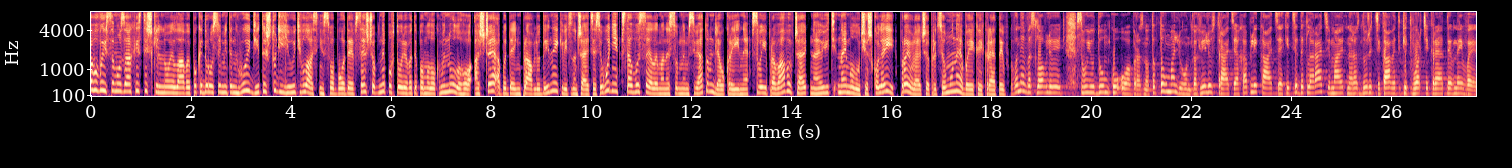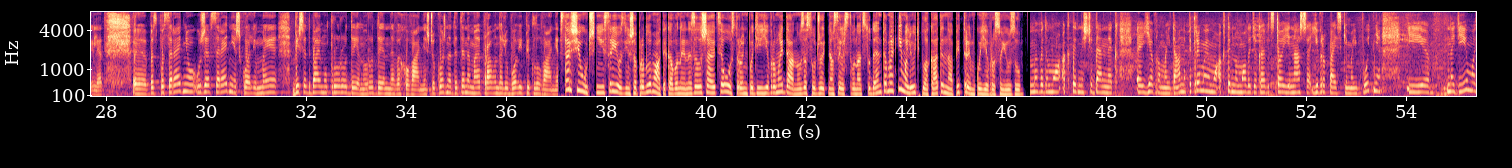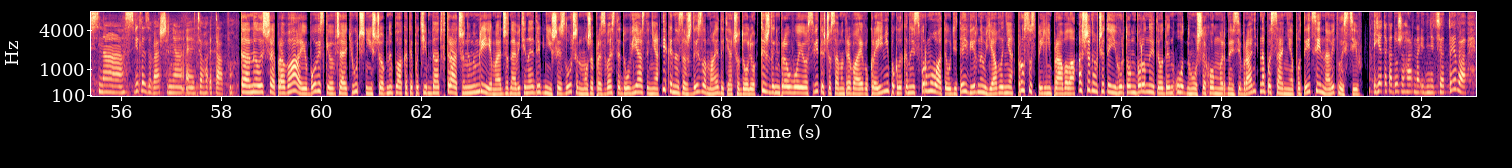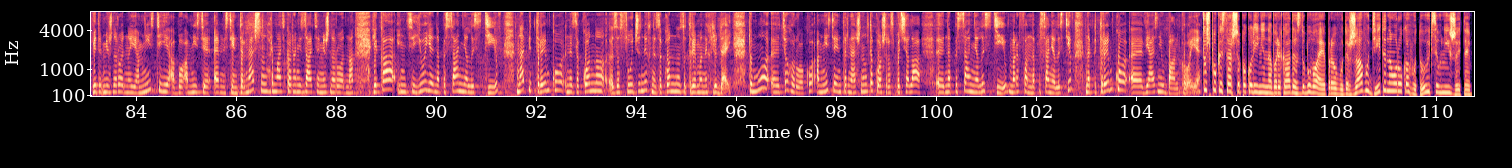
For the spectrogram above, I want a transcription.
Правовий самозахист із шкільної лави. Поки дорослі мітингують, діти штудіюють власні свободи. Все, щоб не повторювати помилок минулого. А ще, аби день прав людини, який відзначається сьогодні, став веселим, а не сумним святом для України. Свої права вивчають навіть наймолодші школярі, проявляючи при цьому неабиякий креатив. Вони висловлюють свою думку образно, тобто в малюнках, в ілюстраціях, аплікаціях. І ці декларації мають нараз дуже цікавий такий творчий креативний вигляд. Е, Безпосередньо уже в середній школі ми більше дбаємо про родину, родинне виховання, що кожна дитина має право на любов і піклування. Старші учні серйозніша проблематика. Вони не залишаються осторонь подій Євромайдану, засуджують насильство над студентами і малюють плакати на підтримку Євросоюзу. Ми ведемо активний щоденник е, Євромайдану, підтримуємо активну молодь, яка відстоює наше європейське майбутнє, і надіємось на світле завершення е, цього етапу. Та не лише права, а й обов'язки вивчають учні, щоб не плакати потім над втраченими мріями, адже навіть і найдрібніший злочин може призвести до ув'язнення, яке не завжди зламає дитячу долю. Тиждень правової освіти, що саме триває в Україні, покликаний сформувати у дітей вірне уявлення про суспільні правила, а ще навчити їх гуртом боронити один одного шляхом мирних зібрань, написання петицій, навіть листів. Є така дуже гарна ініціатива від міжнародної амністії або амністія Amnesty International, громадська організація міжнародна, яка ініціює написання листів на підтримку незаконно засуджених, незаконно затриманих людей. Тому е, цього року Amnesty International також розпочала е, написання листів, марафон написання листів на підтримку е, в'язнів банкової. Тож, поки старше покоління на барикадах здобуває правову державу, діти на уроках готуються у ній жити.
